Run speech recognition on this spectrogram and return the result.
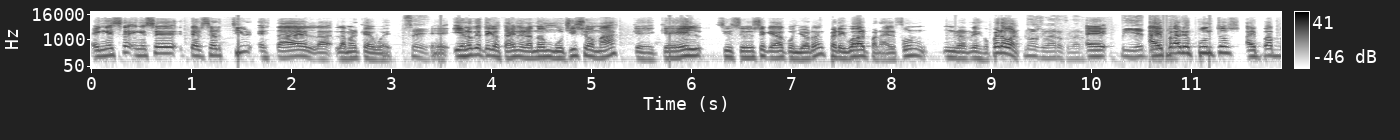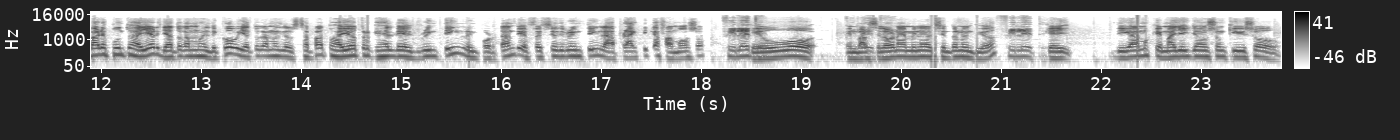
En ese, en ese tercer tier está la, la marca de Wade. Sí. Eh, y es lo que te digo, está generando muchísimo más que, que él si se hubiese quedado con Jordan, pero igual para él fue un, un gran riesgo. Pero bueno, no, claro, claro. eh, hay varios puntos, hay varios puntos ayer, ya tocamos el de Kobe, ya tocamos el de los zapatos, hay otro que es el del Dream Team, lo importante que fue ese Dream Team, la práctica famosa filete. que hubo en Filete. Barcelona en 1992 filete. que digamos que Magic Johnson quiso,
